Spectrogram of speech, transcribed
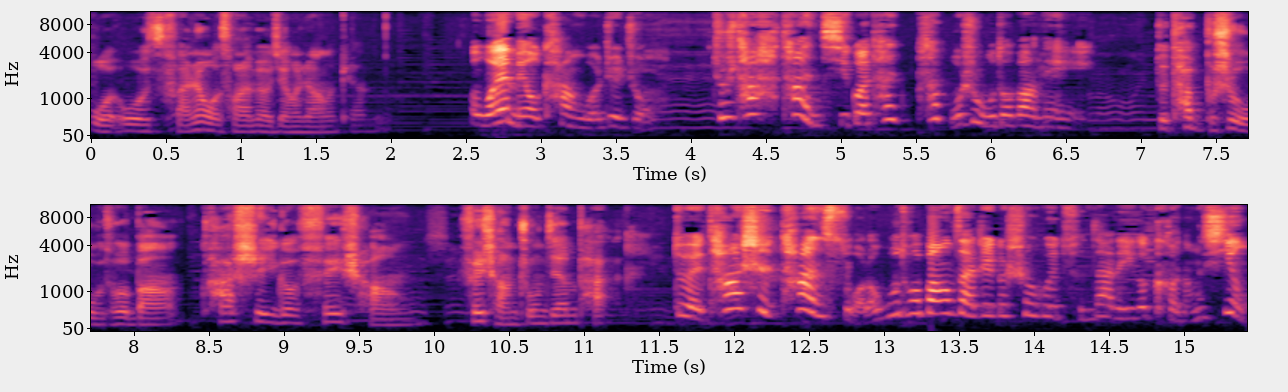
我我反正我从来没有见过这样的片子。我也没有看过这种，就是它它很奇怪，它它不是乌托邦电影，对，它不是乌托邦，它是一个非常非常中间派。对，他是探索了乌托邦在这个社会存在的一个可能性，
